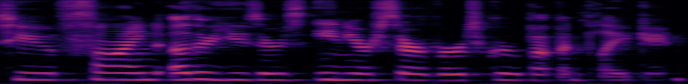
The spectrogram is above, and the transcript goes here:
to find other users in your server to group up and play a game.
